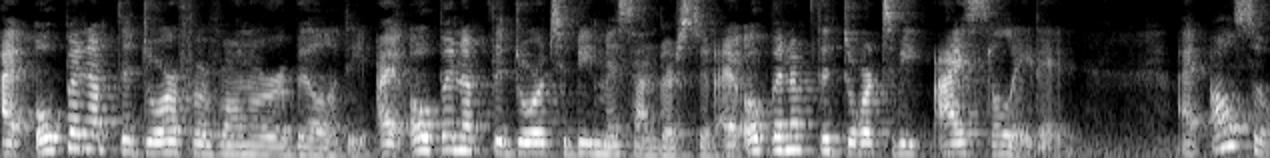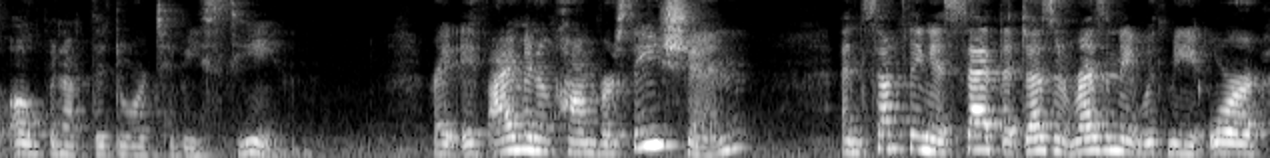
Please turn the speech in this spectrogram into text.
I open up the door for vulnerability. I open up the door to be misunderstood. I open up the door to be isolated. I also open up the door to be seen, right? If I'm in a conversation and something is said that doesn't resonate with me or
